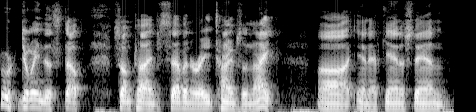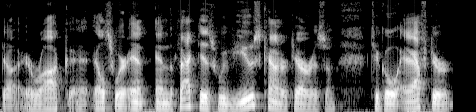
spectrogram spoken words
were doing this stuff sometimes seven or eight times a night uh, in Afghanistan, uh, Iraq, uh, elsewhere. And, and the fact is, we've used counterterrorism to go after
